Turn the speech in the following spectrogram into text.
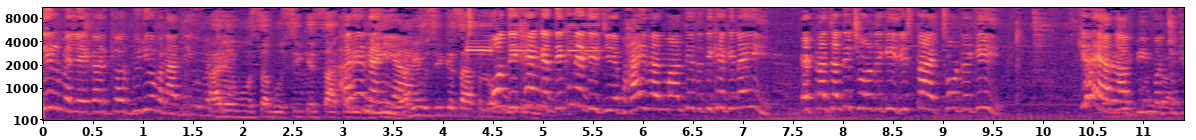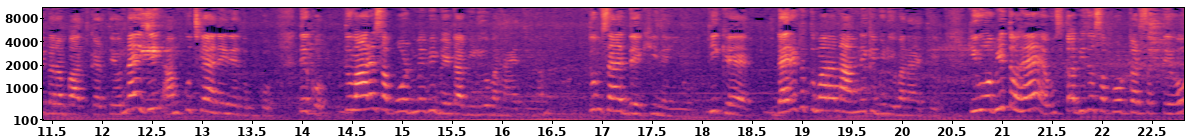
दिल में लेकर के और वीडियो बना दी अरे वो सब उसी के साथ अरे नहीं यार। उसी के साथ वो दिखेंगे दिखने दीजिए। भाई बहन मानती है तो दिखेगी नहीं। इतना जल्दी छोड़ देगी रिश्ता है छोड़ देगी। क्या यार आप भी बच्चों की तरह बात करते हो? नहीं जी, हम कुछ कह नहीं रहे तुमको। देखो, तुम्हारे सपोर्ट में भी बेटा वीडियो बनाए थे हम। तुम शायद देखी नहीं हो। ठीक है? डायरेक्ट तुम्हारा नाम लेके वीडियो बनाए थे। कि वो भी तो है, उसका भी तो सपोर्ट कर सकते हो।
